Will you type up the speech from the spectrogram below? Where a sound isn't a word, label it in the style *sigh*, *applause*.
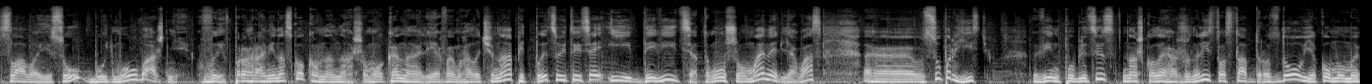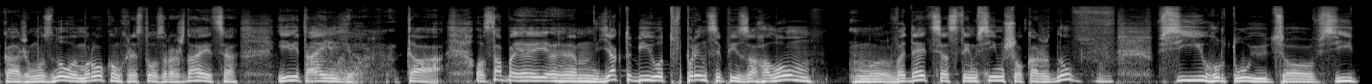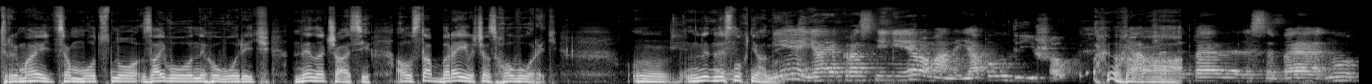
Слава Ісу, будьмо уважні. Ви в програмі Наскоком на нашому каналі ФМ Галичина. Підписуйтеся і дивіться, тому що у мене для вас е, супергість. Він публіцист, наш колега-журналіст Остап Дроздов, якому ми кажемо з Новим роком Христос рождається і вітаємо його. Так. Остап, е, е, як тобі, от в принципі, загалом ведеться з тим всім, що кажуть, ну всі гуртуються, всі тримаються моцно, зайвого не говорять, не на часі. А Остап Береєв зараз говорить. Е, не, не слухняний. Ні, я якраз ні, ні, Романе, я помудрішав. Я вже тепер себе, ну.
